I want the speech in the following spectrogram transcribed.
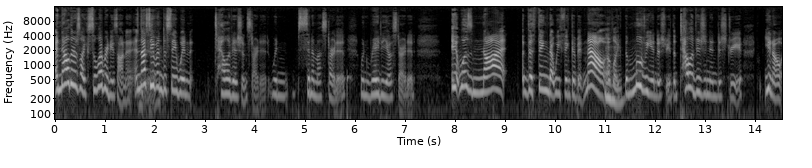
and now there's like celebrities on it and that's Yeah. even to say when television started when cinema started when radio started it was not the thing that we think of it now of Mhm. like the movie industry the television industry you know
